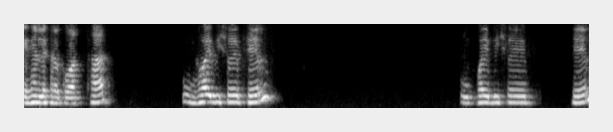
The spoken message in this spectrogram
এখানে লেখা রাখো অর্থাৎ উভয় বিষয়ে ফেল উভয় বিষয়ে ফেল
